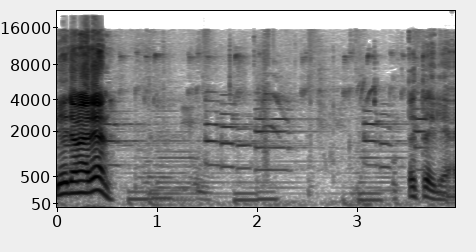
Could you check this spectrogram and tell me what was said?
બે જણા રે ને. એ તો લે.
